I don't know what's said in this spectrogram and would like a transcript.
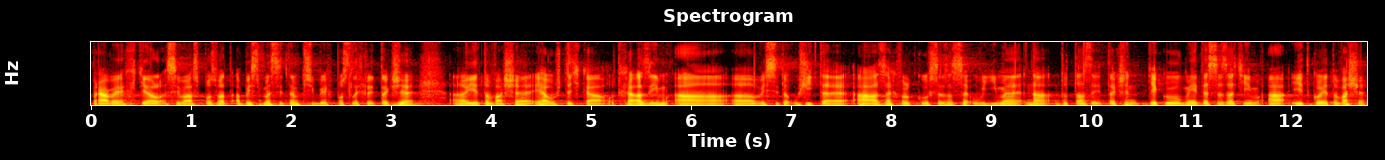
právě chtěl si vás pozvat, aby jsme si ten příběh poslechli. Takže eh, je to vaše, já už teďka odcházím a eh, vy si to užijte a za chvilku se zase uvidíme na dotazy. Takže děkuji, mějte se zatím a Jitko, je to vaše.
